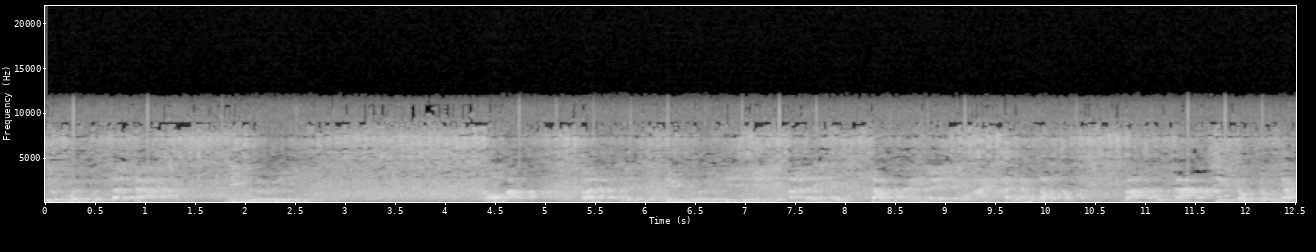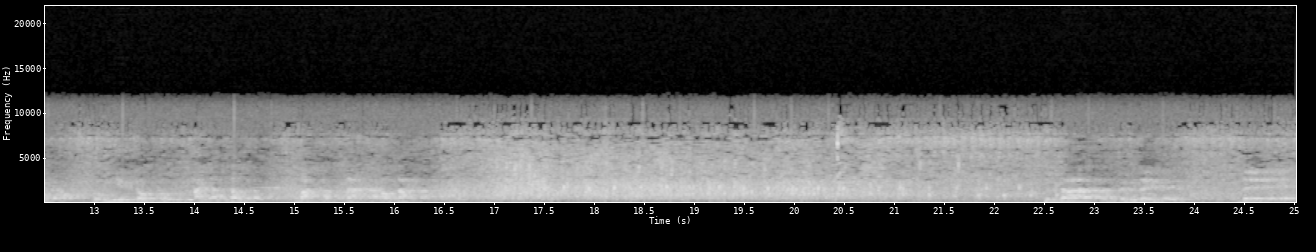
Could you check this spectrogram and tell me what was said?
chúc mừng tất cả những người có mặt và đặc biệt những người hiện diện ở đây trong ngày lễ của Hải Thánh An Tông và chúng ta xin cầu chúc nhau cũng như cầu chúc Thánh An Tông bằng một tràng pháo tay. Chúng ta cùng đứng lên để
